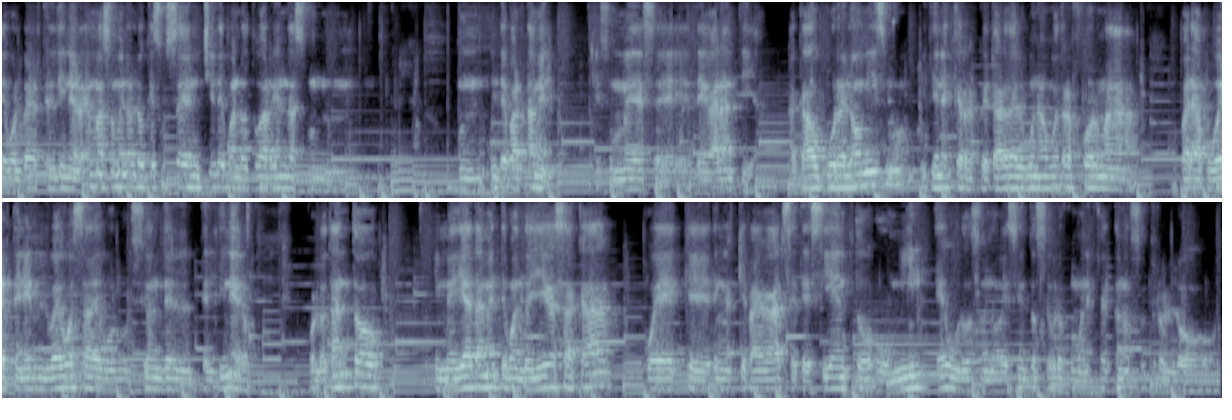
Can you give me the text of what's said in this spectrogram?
devolverte el dinero. Es más o menos lo que sucede en Chile cuando tú arriendas un, un, departamento, que es un mes eh, de garantía. Acá ocurre lo mismo y tienes que respetar de alguna u otra forma para poder tener luego esa devolución del, del dinero. Por lo tanto, inmediatamente cuando llegas acá, puede que tengas que pagar 700 o 1000 euros o 900 euros, como en efecto nosotros lo.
